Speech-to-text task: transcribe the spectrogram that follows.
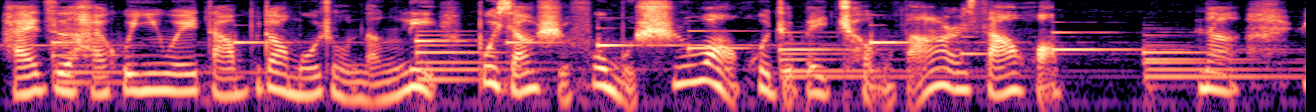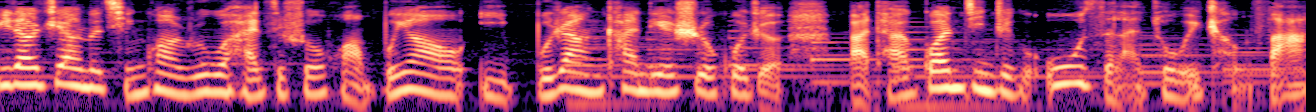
孩子还会因为达不到某种能力，不想使父母失望或者被惩罚而撒谎。那遇到这样的情况，如果孩子说谎，不要以不让看电视或者把他关进这个屋子来作为惩罚，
